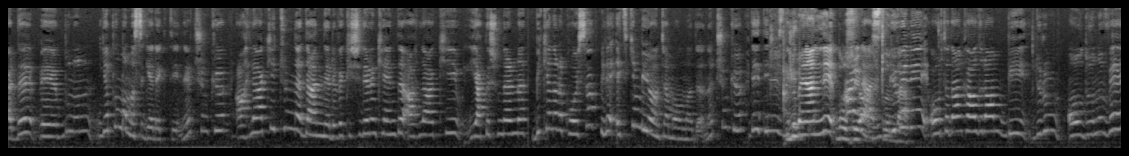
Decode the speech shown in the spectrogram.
derslerde e, bunun yapılmaması gerektiğini çünkü ahlaki tüm nedenleri ve kişilerin kendi ahlaki yaklaşımlarını bir kenara koysak bile etkin bir yöntem olmadığını çünkü dediğiniz gibi Güvenli bozuyor Aynen, aslında. Güveni ortadan kaldıran bir durum olduğunu ve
